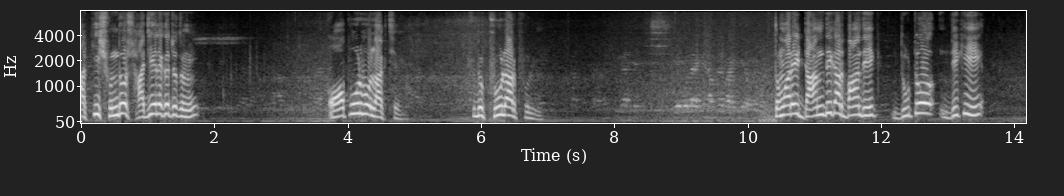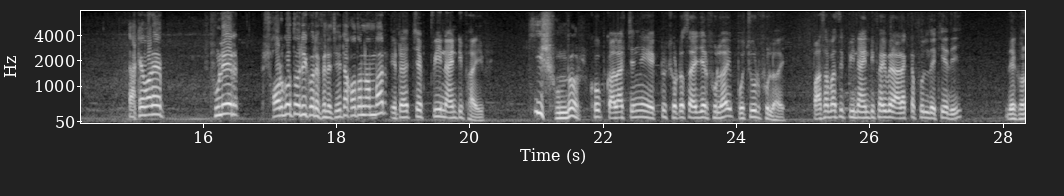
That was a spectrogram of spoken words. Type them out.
আর কি সুন্দর সাজিয়ে রেখেছো তুমি। অপূর্ব লাগছে। শুধু ফুল আর ফুল। তোমার এই ডান দিক আর বাঁ দিক দুটো দিকই একেবারে ফুলের স্বর্গ তৈরি করে ফেলেছে। এটা কত নাম্বার? এটা হচ্ছে পি নাইনটি ফাইভ কি সুন্দর। খুব কালার চেঞ্জিং একটু ছোট সাইজের ফুল হয় প্রচুর ফুল হয়। পাশাপাশি পি নাইনটি ফাইভের আর একটা ফুল দেখিয়ে দিই। দেখুন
